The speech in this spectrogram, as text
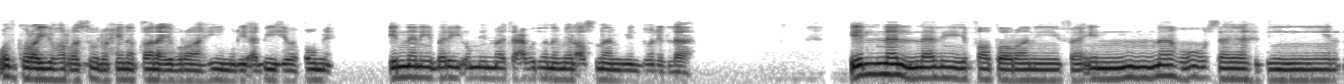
واذكر أيها الرسول حين قال إبراهيم لأبيه وقومه إنني بريء مما تعبدون من الأصنام من دون الله. إلا الذي فطرني فإنه سيهدين.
